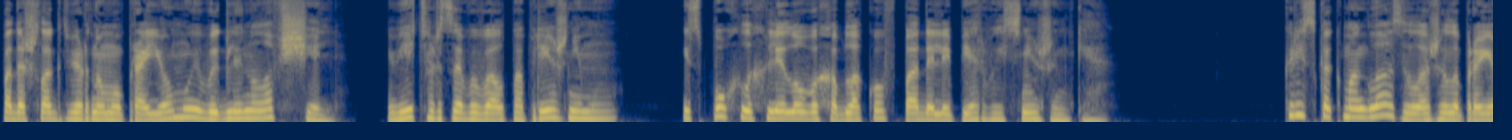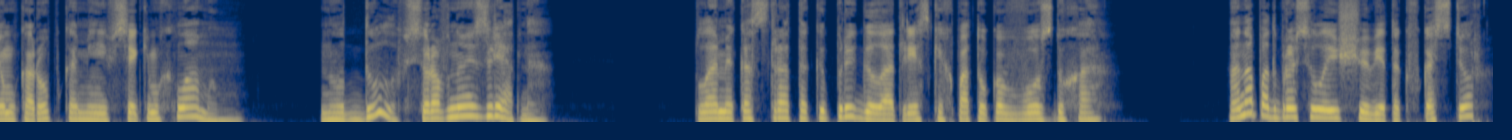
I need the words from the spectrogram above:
Подошла к дверному проему и выглянула в щель. Ветер завывал по-прежнему, из пухлых лиловых облаков падали первые снежинки. Крис как могла заложила проем коробками и всяким хламом, но дуло все равно изрядно. Пламя костра так и прыгало от резких потоков воздуха. Она подбросила еще веток в костер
